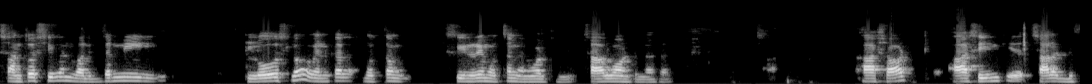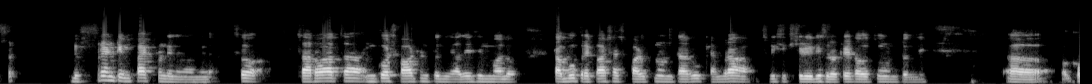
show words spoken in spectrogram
సంతోష్ శివన్ వాళ్ళిద్దరిని క్లోజ్లో వెనకాల మొత్తం సీనరీ మొత్తం కనబడుతుంది. చాలా బాగుంటుంది అసలు ఆ షాట్ ఆ సీన్కి చాలా డిఫరెంట్ డిఫరెంట్ ఇంపాక్ట్ ఉండేది నా మీద. సో తర్వాత ఇంకో షాట్ ఉంటుంది అదే సినిమాలో. టబు ప్రకాష్ రాజ్ పడుకుని ఉంటారు. Camera three sixty degrees rotate అవుతూ ఉంటుంది. ఒక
